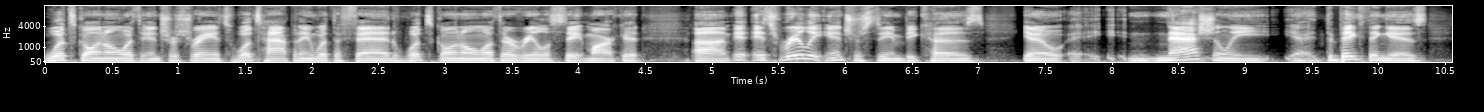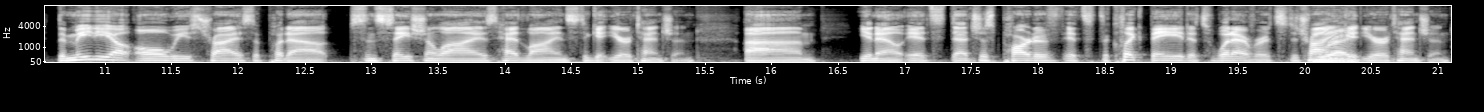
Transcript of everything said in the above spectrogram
what's going on with interest rates, what's happening with the Fed, what's going on with our real estate market. Um, it, it's really interesting because you know nationally, yeah, the big thing is the media always tries to put out sensationalized headlines to get your attention. Um, you know, it's that's just part of it's the clickbait, it's whatever, it's to try right. and get your attention.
